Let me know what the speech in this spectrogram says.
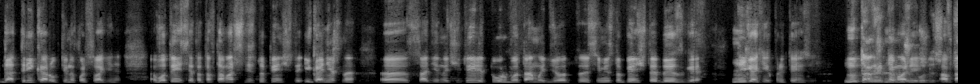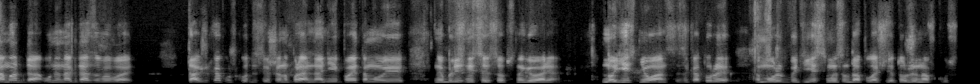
Да, три коробки на Volkswagen. Вот есть этот автомат шестиступенчатый. И, конечно, э, с 1.4 турбо там идет семиступенчатая DSG. Никаких претензий. Ну, так же, как у Шкоды. Автомат, да, он иногда завывает. Так же, как у Шкоды, совершенно правильно. Они поэтому и близнецы, собственно говоря. Но есть нюансы, за которые, может быть, есть смысл доплачивать. Это уже на вкус.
